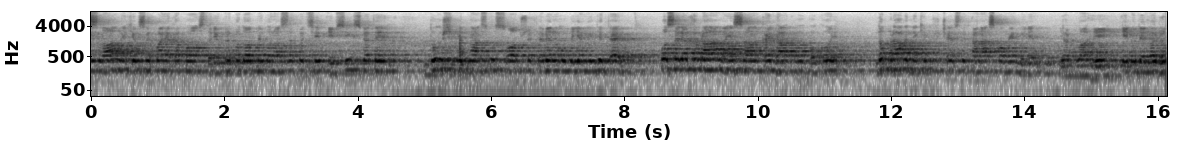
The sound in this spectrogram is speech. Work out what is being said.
славних і всехвальних апостолів, преподобних боносних отців і всіх святих, душі від нас усопших, невинно убієнних дітей, поселях Авраама, Ісаака, Якова, покой, до праведників чесних на нас помилує, як благий і людинолюбний.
